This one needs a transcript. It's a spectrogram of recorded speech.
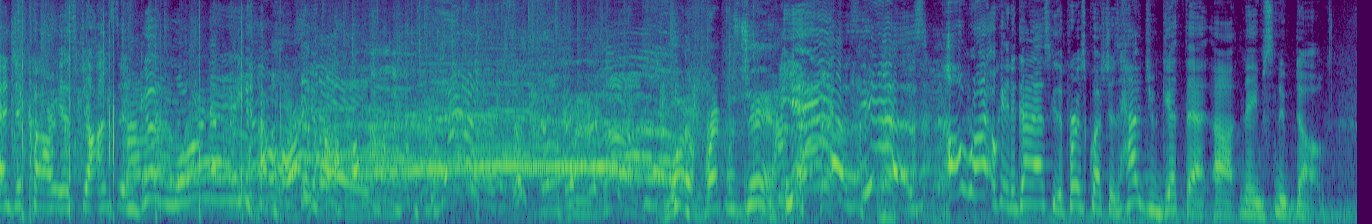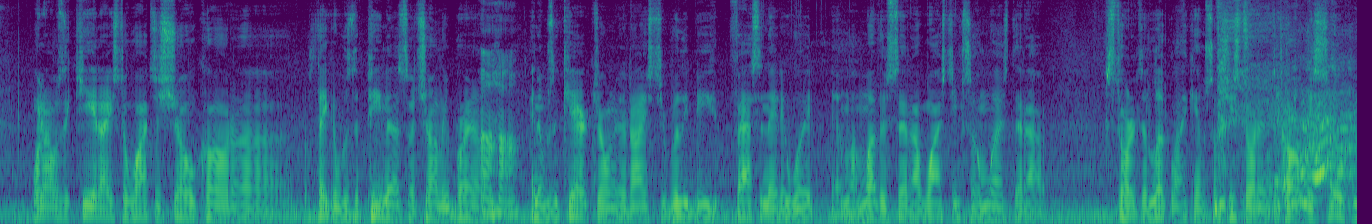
and Jakarius Johnson. Good morning. How are you? What a breakfast jam. Yes, yes. All right. Okay, I gotta ask you the first question is how did you get that uh, name Snoop Dogg? When I was a kid, I used to watch a show called, uh, I think it was The Peanuts or Charlie Brown. Uh-huh. And it was a character on it that I used to really be fascinated with. And my mother said I watched him so much that I started to look like him, so she started to call me Snoopy.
